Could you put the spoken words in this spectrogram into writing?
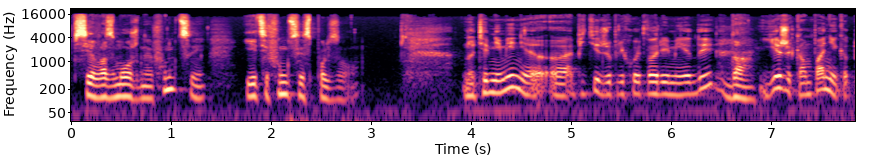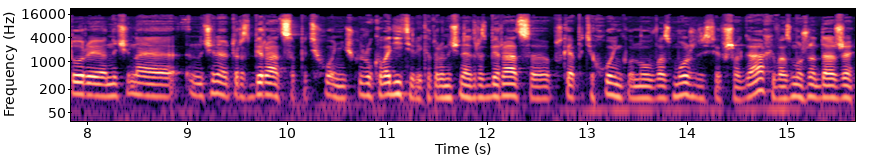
все возможные функции, и эти функции использовала. Но тем не менее, э, аппетит же приходит во время еды. Да. Есть же компании, которые начиная, начинают разбираться потихонечку, руководители, которые начинают разбираться, пускай потихоньку, но в возможностях, в шагах, и, возможно, даже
